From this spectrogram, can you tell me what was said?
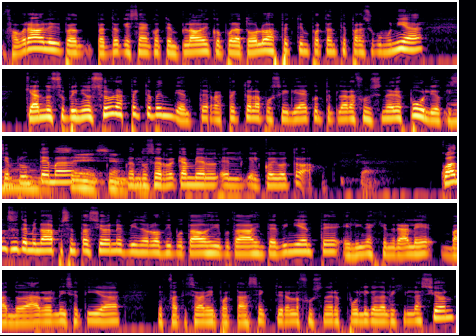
favorable, pero planteó que se han contemplado e incorpora todos los aspectos importantes para su comunidad, quedando en su opinión solo un aspecto pendiente respecto a la posibilidad de contemplar a funcionarios públicos, que siempre es un Ah, tema Sí, cuando se recambia el- el- el Código del Trabajo. Claro. Cuando se terminaron las presentaciones, vino los diputados y diputadas intervinientes. En líneas generales, abandonaron la iniciativa, enfatizaron la importancia de incluir a los funcionarios públicos de la legislación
